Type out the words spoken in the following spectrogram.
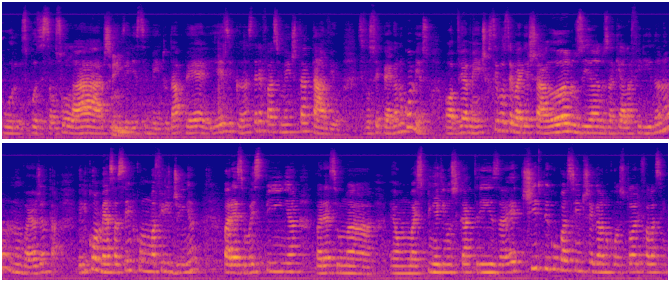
por exposição solar, Sim. por envelhecimento da pele, esse câncer é facilmente tratável, se você pega no começo. Obviamente que se você vai deixar anos e anos aquela ferida, não, não vai adiantar. Ele começa sempre como uma feridinha, parece uma espinha, parece uma, é uma espinha que não cicatriza. É típico o paciente chegar no consultório e falar assim,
